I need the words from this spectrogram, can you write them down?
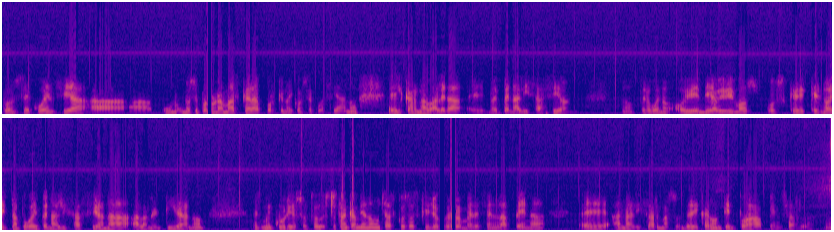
consecuencia a, a uno no se pone una máscara porque no hay consecuencia, ¿no? El carnaval era eh, no hay penalización. ¿No? Pero bueno, hoy en día vivimos pues que, que no hay tampoco hay penalización a, a la mentira, ¿no? Es muy curioso todo esto. Están cambiando muchas cosas que yo creo que merecen la pena eh, analizar más, dedicar un tiempo a pensarlas. ¿no?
